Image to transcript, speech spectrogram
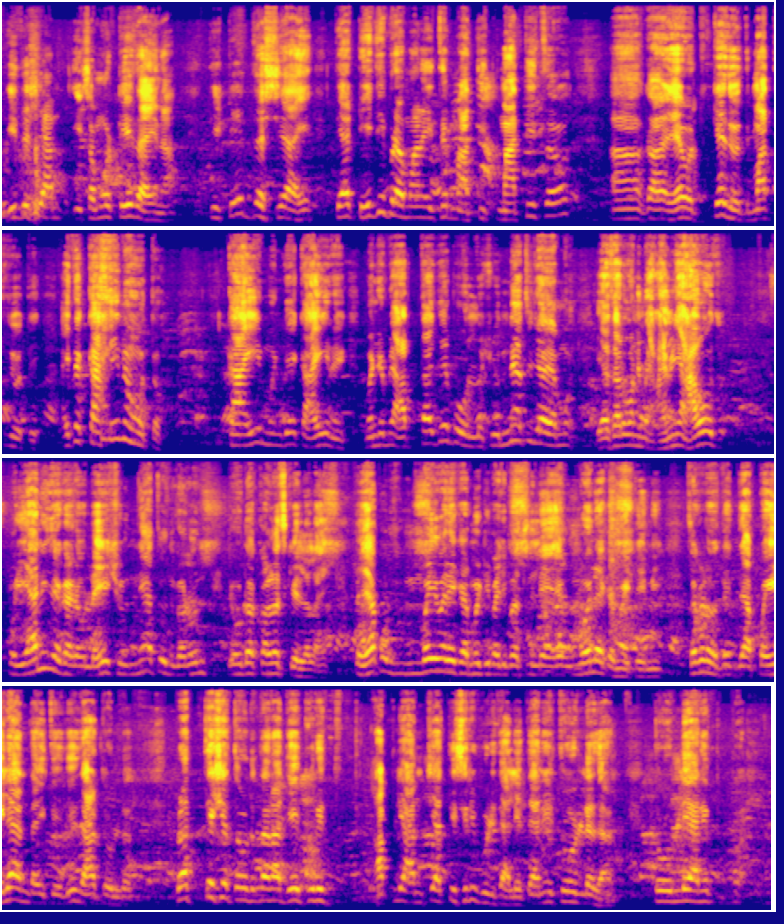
ही जशी आम समोर टेज आहे ना ती टेज जशी आहे त्या टेजीप्रमाणे इथे माती मातीचं का- हे होतं टेज होती मातीच होती. इथं काही नव्हतं. काही म्हणजे काही नाही. म्हणजे मी आत्ता जे बोललो शून्यातून या या सर्वांनी आम्ही आहोत. यांनी जे घडवलं हे शून्यातून घडून एवढं कळच केलेलं आहे. तर ह्या मुंबईवर एक कमिटी माझी बसलेली आहे मुंबईला एक कमिटी मी. सगळं होतं. त्या पहिल्यांदा इथे जे झाड तोडलं. प्रत्यक्ष तोडताना जे पुरीत आपली आमच्या तिसरी पुढीत आले. त्याने तोडलं झाड. तोडले आणि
